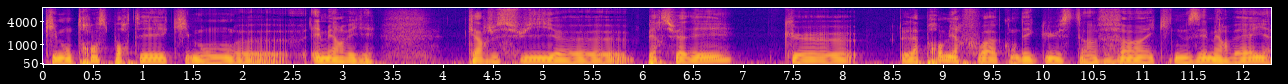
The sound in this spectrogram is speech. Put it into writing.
qui m'ont transporté, qui m'ont euh, émerveillé. Car je suis euh, persuadé que la première fois qu'on déguste un vin et qui nous émerveille,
